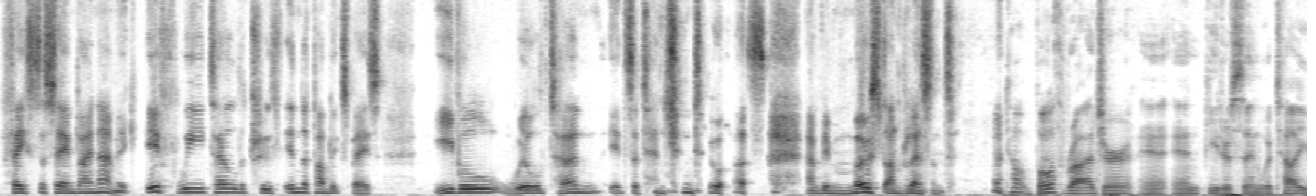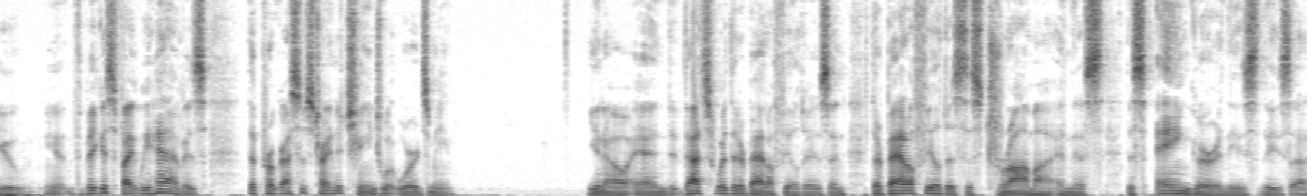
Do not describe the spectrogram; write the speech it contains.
face the same dynamic. If we tell the truth in the public space, evil will turn its attention to us and be most unpleasant. both Roger and, and, Peterson would tell you, you know, the biggest fight we have is the progressives trying to change what words mean you know, and that's where their battlefield is. And their battlefield is this drama and this this anger and these these uh,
